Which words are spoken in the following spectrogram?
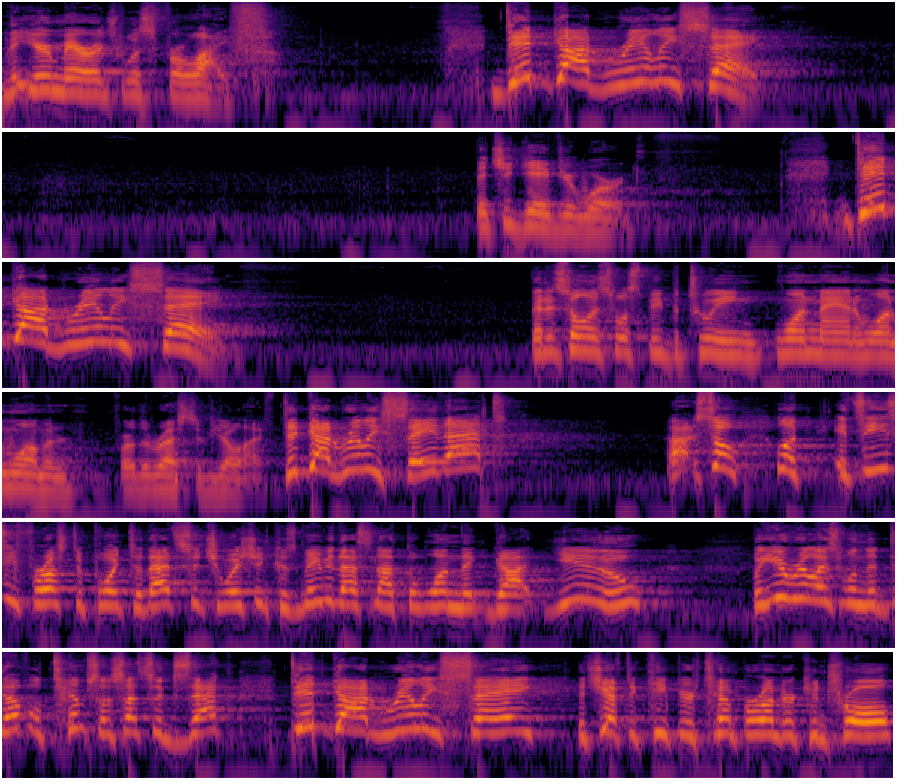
that your marriage was for life? Did God really say that you gave your word? Did God really say that it's only supposed to be between one man and one woman for the rest of your life? Did God really say that? Uh, so, look, it's easy for us to point to that situation because maybe that's not the one that got you. But you realize when the devil tempts us, that's exact. Did God really say that you have to keep your temper under control?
